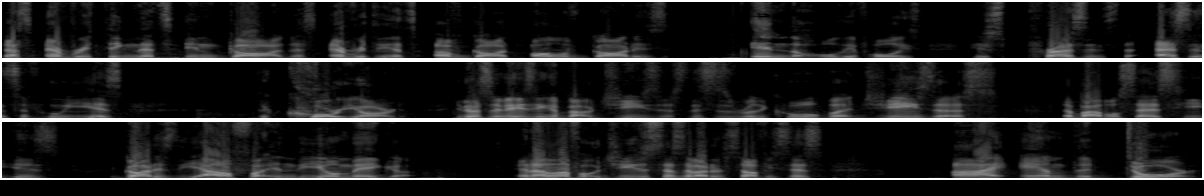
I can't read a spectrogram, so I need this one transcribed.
that's everything that's in God. That's everything that's of God. All of God is in the Holy of Holies. His presence, the essence of who He is, the courtyard. You know what's amazing about Jesus? This is really cool. But Jesus, the Bible says He is, God is the Alpha and the Omega. And I love what Jesus says about Himself. He says, I am the door.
